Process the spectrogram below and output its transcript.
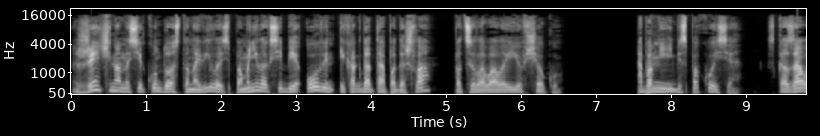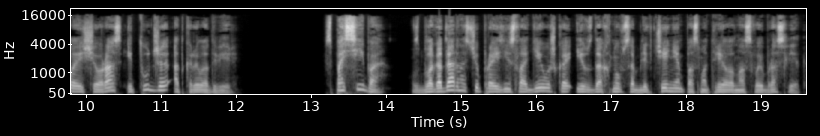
Женщина на секунду остановилась, поманила к себе Овен и, когда та подошла, поцеловала ее в щеку. «Обо мне не беспокойся», — сказала еще раз и тут же открыла дверь. «Спасибо», — с благодарностью произнесла девушка и, вздохнув с облегчением, посмотрела на свой браслет.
